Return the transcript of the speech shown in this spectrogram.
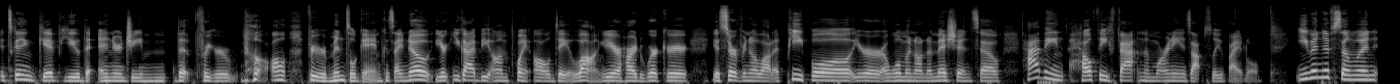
it's going to give you the energy that for your all for your mental game. Because I know you're, you got to be on point all day long. You're a hard worker. You're serving a lot of people. You're a woman on a mission. So having healthy fat in the morning is absolutely vital. Even if someone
